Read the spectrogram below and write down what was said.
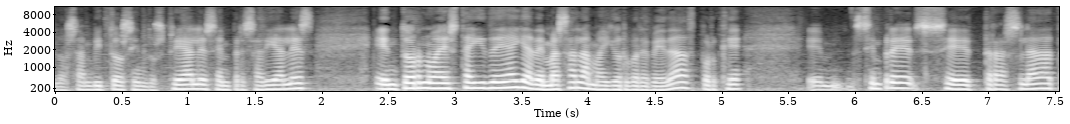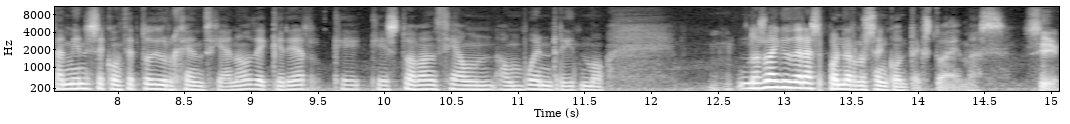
los ámbitos industriales, empresariales, en torno a esta idea y además a la mayor brevedad? Porque em, siempre se traslada también ese concepto de urgencia, ¿no? de querer que, esto avance a un buen ritmo nos va a ayudar a ponernos en contexto, además. Sí,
